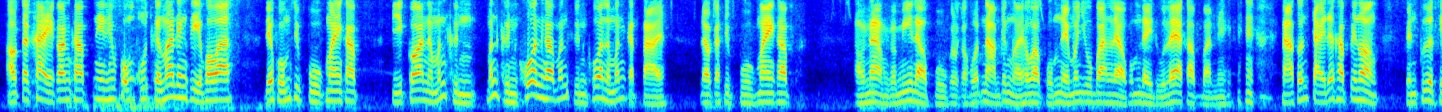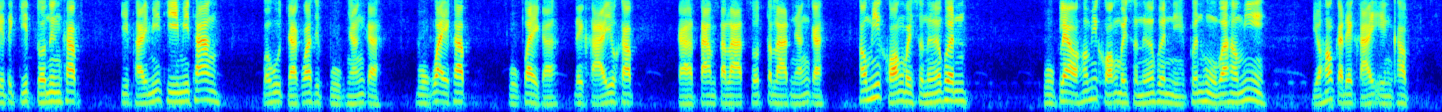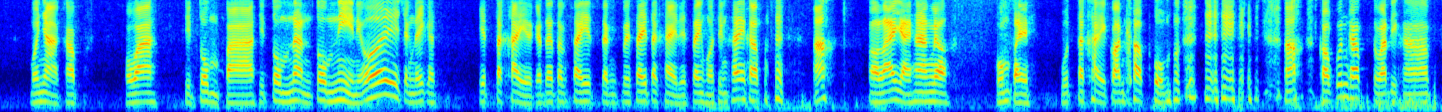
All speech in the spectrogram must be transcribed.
เอาตะไคร่ก่อนครับ นี่ที่ผมขุดกันมาจังสี่ เพราะว่าเดี๋ยวผมสิปลูกไม้ครับ ปีก้อนน่ะมันขึ้นมันขึ้นโค่นครับ มันขึ้นโค่นแล้วมันกัดตาย แล้วก็สิปลูกไม้ครับ เอาน้ำก็มีแล้วปลูกแล้วก็หดน้ำจังหน่อยเพราะว่าผมเนี่ยมาอยู่บ้านแล้ว ผมได้ดูแลครับบัดนี้ น่าสนใจเด้อครับพี่น้องเป็นพืชเศรษฐกิจตัวหนึ่งครับที่ไผ่มีทีมีทางบ่ฮู้จักว่าสิปลูกหยังกะปลูกไว้ครับปลูกไว้กะได้ขายอยู่ครับกะตามตลาดสดตลาดหยังกะเฮามีของไปเสนอเพิ่นปลูกแล้วเฮามีของไปเสนอเพิ่นนี่ เพิ่นหูว่าเฮามี เดี๋ยวเฮาก็ได้ขายเองครับบ่ยากครับ เพราะว่า สิต้มปลาสิต้มนั่นต้มนี่นี่เอ้ยจังไดก็เห็ดตะไคร่ก็ได้ต้องใส่ต้องไปใส่ตะไคร่ได้ใส่หัวเสียงไข่ครับเอ้าเอาลายใหญ่ห่างแล้ว ผมไปกุดตะไคร่ก่อนครับผมเอาขอบคุณครับ สวัสดีครับ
